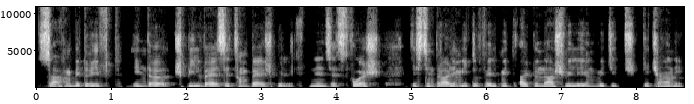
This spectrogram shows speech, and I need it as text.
Sachen betrifft, in der Spielweise zum Beispiel, ich nenne es jetzt forsch, das zentrale Mittelfeld mit Altonaschwili und mit Tijani.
